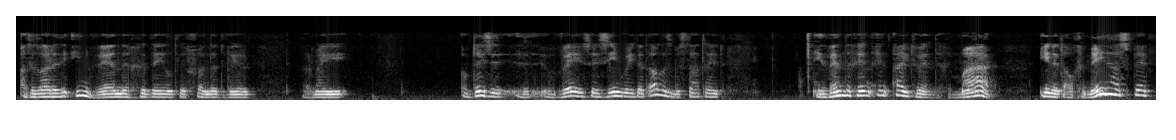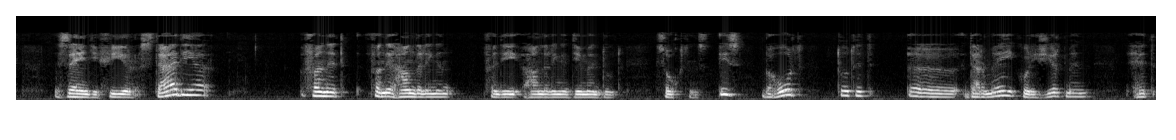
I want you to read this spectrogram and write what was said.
als het ware de inwendige gedeelte van dat werk, waarmee op deze uh, wijze zien we dat alles bestaat uit inwendige en uitwendige. Maar in het algemene aspect zijn die vier stadia van, het, van de handelingen van die handelingen die men doet, ochtends, is, behoort tot het, uh, daarmee corrigeert men het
